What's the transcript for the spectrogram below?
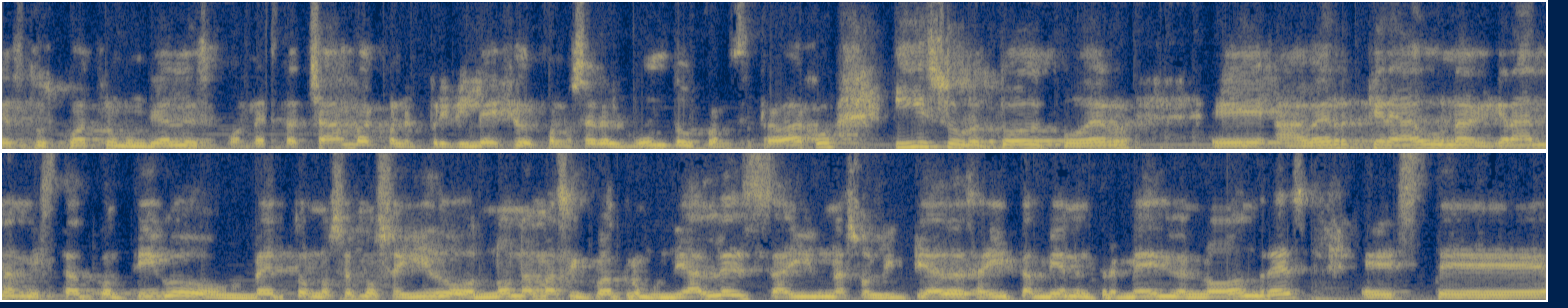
estos cuatro mundiales con esta chamba, con el privilegio de conocer el mundo con este trabajo y sobre todo de poder eh, haber creado una gran amistad contigo. Beto, nos hemos seguido no nada más en cuatro mundiales, hay unas Olimpiadas ahí también entre medio en Londres. Este,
